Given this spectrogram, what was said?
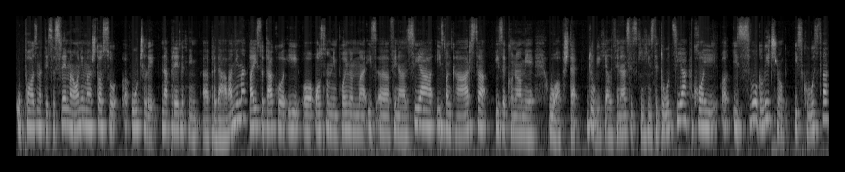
upoznati sa svema onima što su učili na predmetnim predavanjima, pa isto tako i o osnovnim pojmama iz financija, iz bankarstva, iz ekonomije uopšte. Drugih jeli, finansijskih institucija koji iz svog ličnog iskustva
